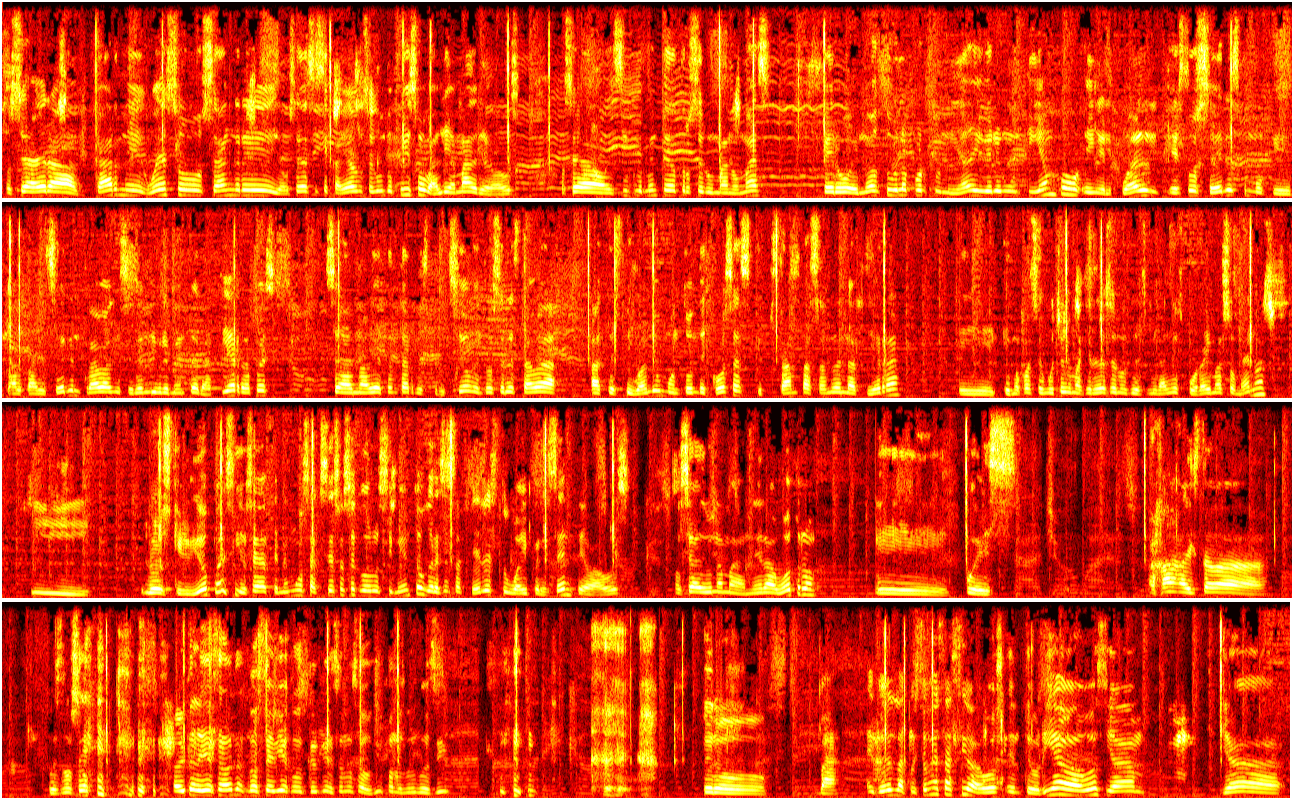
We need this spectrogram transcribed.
O sea, era carne, hueso, sangre, o sea, si se cayera un segundo piso, valía madre, vamos. O sea, simplemente otro ser humano más. Pero Enoch tuvo la oportunidad de vivir en un tiempo en el cual estos seres como que al parecer entraban y salían libremente de la tierra, pues o sea, no había tanta restricción, entonces él estaba atestiguando un montón de cosas que estaban pasando en la Tierra, eh, que no fue hace mucho, imagino hace unos 10.000 años por ahí más o menos, y lo escribió pues, y o sea, tenemos acceso a ese conocimiento gracias a que él estuvo ahí presente, vamos, o sea, de una manera u otra, eh, pues, ajá, ahí estaba pues no sé, ahorita ya estaba, no sé viejo, creo que son los audífonos o algo así. Pero va, entonces la cuestión es así, vos, en teoría, vos ya, ya,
